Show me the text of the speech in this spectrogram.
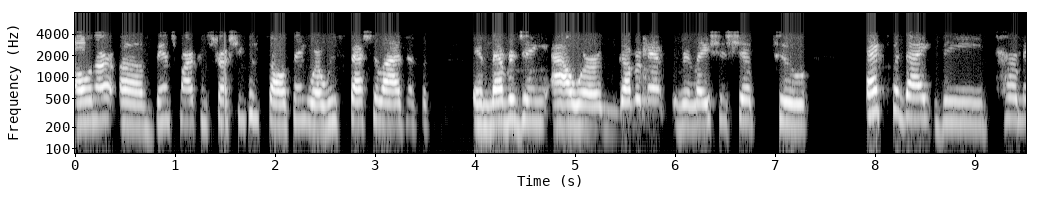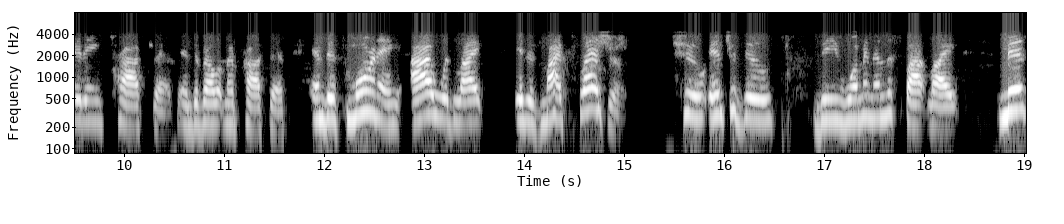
owner of Benchmark Construction Consulting, where we specialize in, in leveraging our government relationships to expedite the permitting process and development process. And this morning, I would like, it is my pleasure to introduce the woman in the spotlight, Miss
